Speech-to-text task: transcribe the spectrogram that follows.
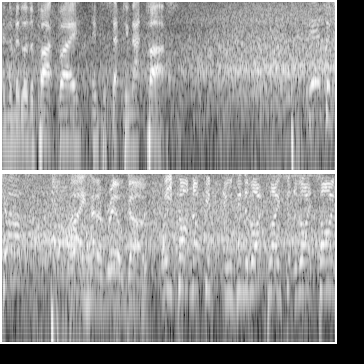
in the middle of the park by intercepting that pass. Here's the chance. Oh, he had a real go. Well, you can't knock him. He was in the right place at the right time.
